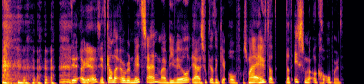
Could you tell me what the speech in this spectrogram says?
Dit, Yes. dit kan een urban myth zijn, maar wie wil, ja, zoek dat een keer op. Volgens mij heeft dat, dat is toen ook geopperd.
